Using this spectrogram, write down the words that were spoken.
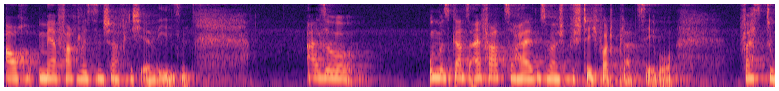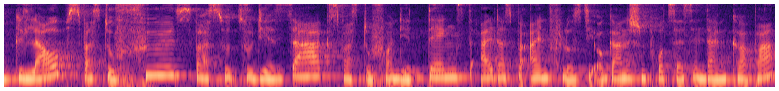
auch mehrfach wissenschaftlich erwiesen. Also, um es ganz einfach zu halten, zum Beispiel Stichwort Placebo was du glaubst, was du fühlst, was du zu dir sagst, was du von dir denkst, all das beeinflusst die organischen Prozesse in deinem Körper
